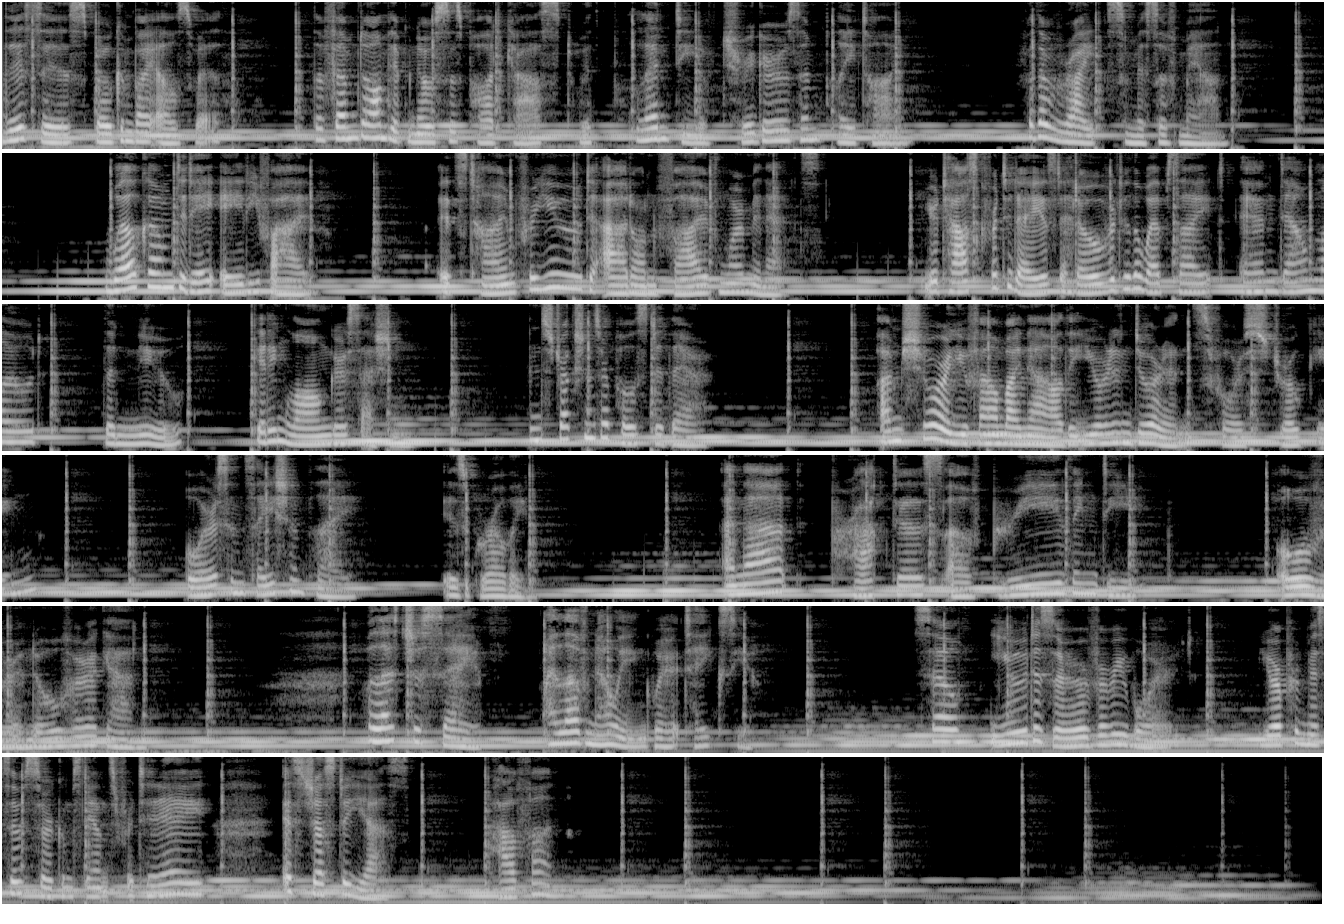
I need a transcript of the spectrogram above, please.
This is Spoken by Elswyth, the Femdom Hypnosis podcast with plenty of triggers and playtime for the right submissive man. Welcome to day 85. It's time for you to add on five more minutes. Your task for today is to head over to the website and download the new Getting Longer session. Instructions are posted there. I'm sure you found by now that your endurance for stroking or sensation play is growing. And that practice of breathing deep over and over again. Well, let's just say, I love knowing where it takes you. So, you deserve a reward. Your permissive circumstance for today, it's just a yes. Have fun.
